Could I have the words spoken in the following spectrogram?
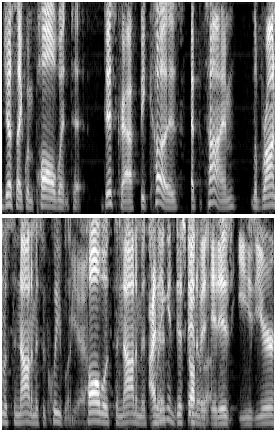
Just like when Paul went to Discraft, because at the time LeBron was synonymous with Cleveland. Yeah. Paul was synonymous. I with think in disc golf it, it is easier.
